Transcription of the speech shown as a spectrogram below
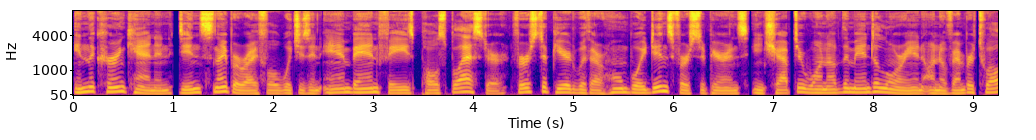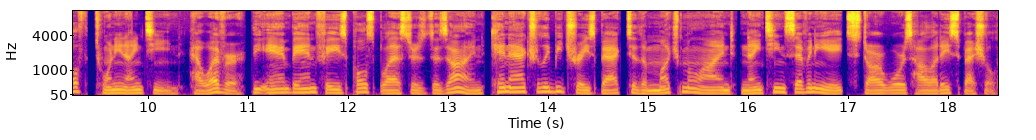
In the current canon, Din's sniper rifle, which is an Amban phase pulse blaster, first appeared with our homeboy Din's first appearance in Chapter 1 of The Mandalorian on November 12, 2019. However, the Amban phase pulse blaster's design can actually be traced back to the much maligned 1978 Star Wars Holiday Special.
